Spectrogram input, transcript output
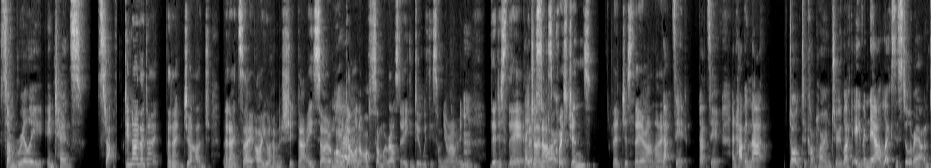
some really intense stuff. Do you know they don't they don't judge. They don't say, "Oh, you're having a shit day, so I'm going off somewhere else now. You can deal with this on your own." Mm. They're just there. They They, just don't ask questions. They're just there, aren't they? That's it. That's it. And having that dog to come home to, like even now, Lex is still around.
